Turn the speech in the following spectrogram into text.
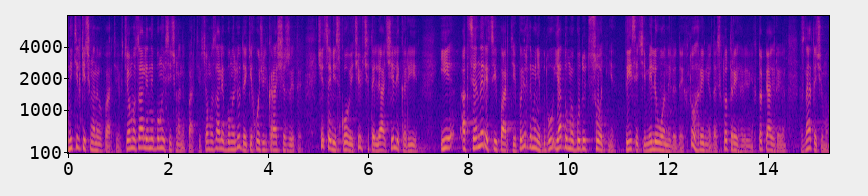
не тільки членами партії. В цьому залі не були всі члени партії. В цьому залі були люди, які хочуть краще жити. Чи це військові, чи вчителя, чи лікарі. І акціонерів цій партії, повірте мені, я думаю, будуть сотні, тисячі, мільйони людей. Хто гривню дасть, хто 3 гривні, хто 5 гривень. Знаєте чому?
